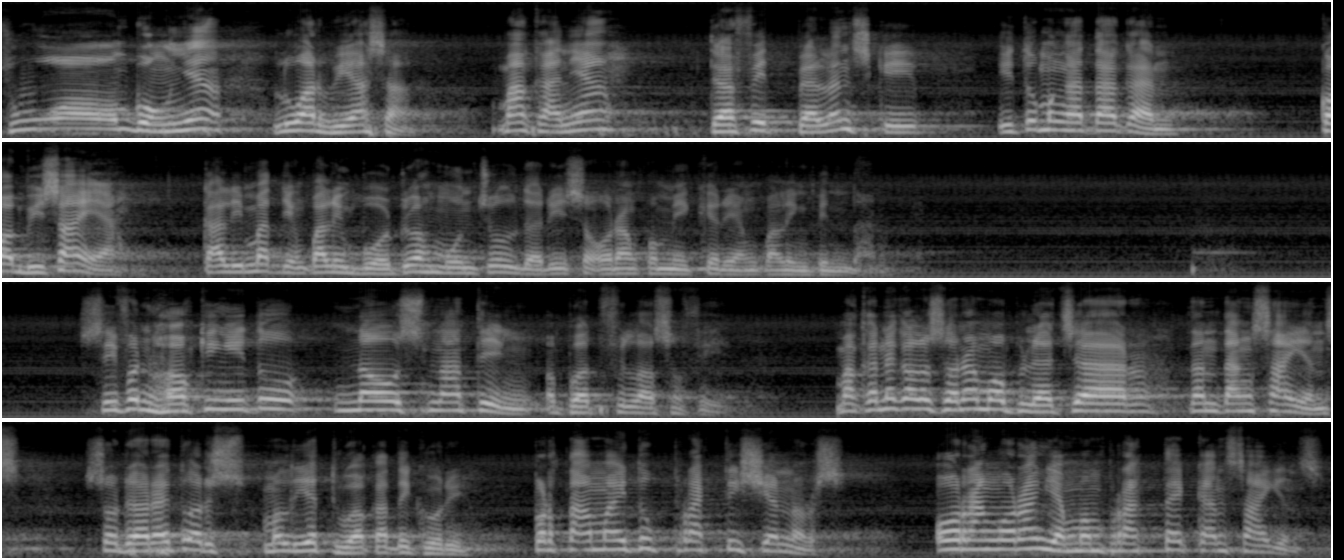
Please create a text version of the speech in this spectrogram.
Sombongnya luar biasa. Makanya David Balensky itu mengatakan, kok bisa ya kalimat yang paling bodoh muncul dari seorang pemikir yang paling pintar. Stephen Hawking itu knows nothing about philosophy. Makanya kalau saudara mau belajar tentang sains, saudara itu harus melihat dua kategori. Pertama itu practitioners, orang-orang yang mempraktekkan sains.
